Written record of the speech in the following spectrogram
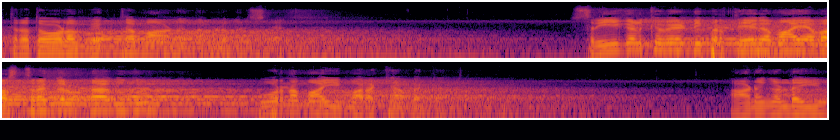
എത്രത്തോളം വ്യക്തമാണ് നമ്മൾ മനസ്സിലാക്കുന്നത് സ്ത്രീകൾക്ക് വേണ്ടി പ്രത്യേകമായ വസ്ത്രങ്ങൾ ഉണ്ടാകുന്നു പൂർണമായി മറയ്ക്കാൻ പറ്റാത്ത ആണുങ്ങളുടെയും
